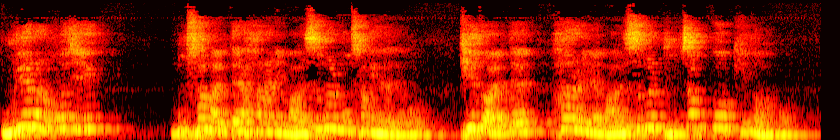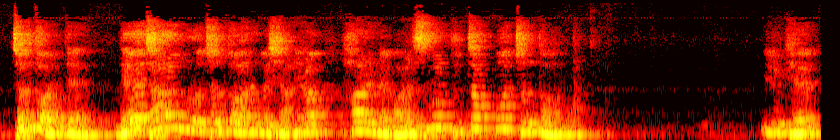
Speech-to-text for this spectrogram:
우리는 오직 묵상할 때 하나님 말씀을 묵상해야 되고 기도할 때 하나님의 말씀을 붙잡고 기도하고 전도할 때 내 자랑으로 전도하는 것이 아니라 하나님의 말씀을 붙잡고 전도하고 이렇게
